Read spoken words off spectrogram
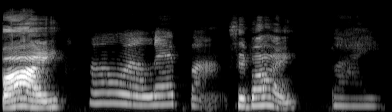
Bye. Say bye. Bye.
